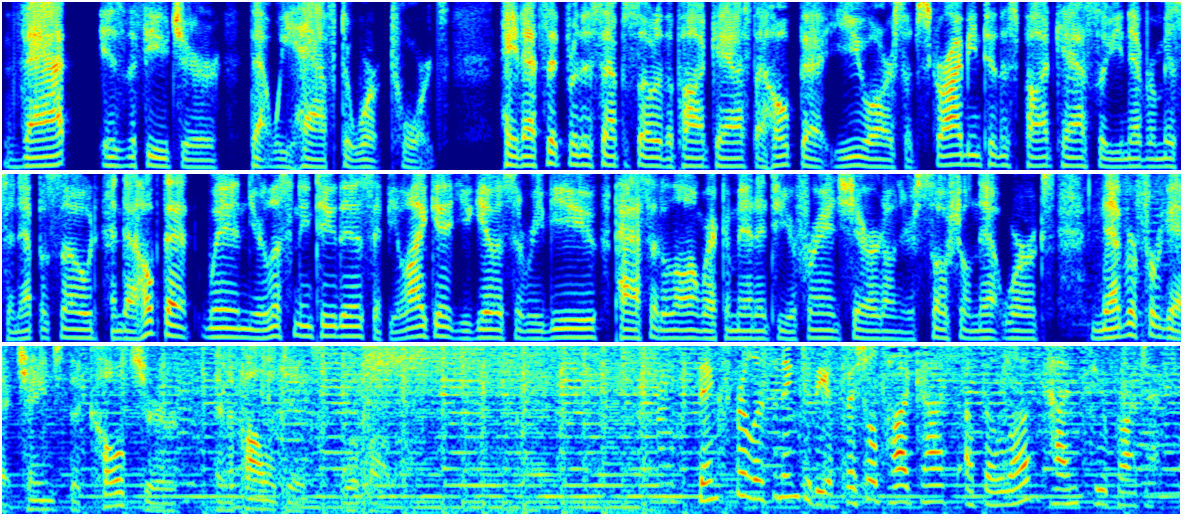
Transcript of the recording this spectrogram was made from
That is the future that we have to work towards. Hey, that's it for this episode of the podcast. I hope that you are subscribing to this podcast so you never miss an episode. And I hope that when you're listening to this, if you like it, you give us a review, pass it along, recommend it to your friends, share it on your social networks. Never forget, change the culture and the politics will follow. Thanks for listening to the official podcast of the Love Times 2 Project.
